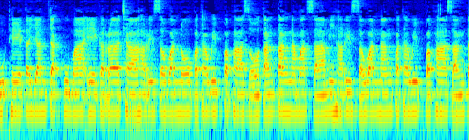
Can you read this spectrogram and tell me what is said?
อุเทตยันจักคุมาเอกราชาหริสวรรณโนปทวิปปภาโสตังตังนมัสสามิหริสวรรณังปทวิปปภาสังต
